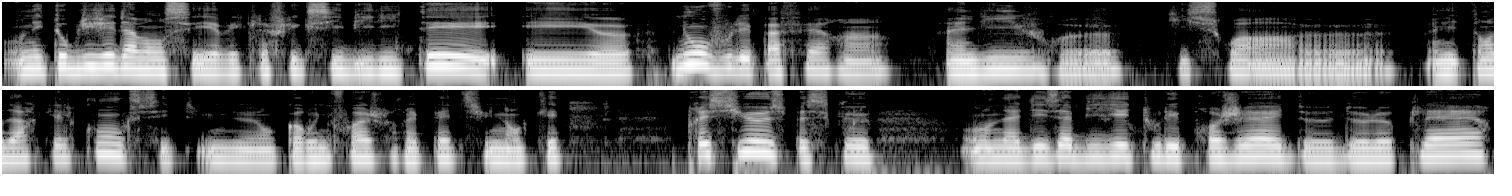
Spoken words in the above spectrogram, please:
On, est obligé d'avancer avec la flexibilité. Et nous, on voulait pas faire un, un livre qui soit euh, un étendard quelconque. C'est une, encore une fois, je le répète, c'est une enquête précieuse parce que on a déshabillé tous les projets de, Leclerc.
